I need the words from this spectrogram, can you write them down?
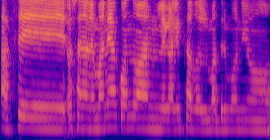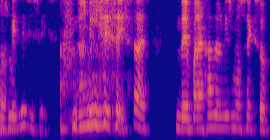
hace, o sea, en Alemania cuando han legalizado el matrimonio 2016. 2016, ¿sabes? De parejas del mismo sexo.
